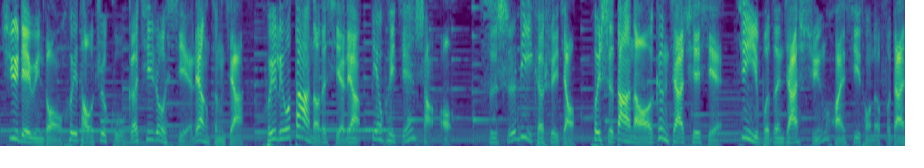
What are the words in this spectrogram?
剧烈运动会导致骨骼肌肉血量增加，回流大脑的血量便会减少。此时立刻睡觉会使大脑更加缺血，进一步增加循环系统的负担，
